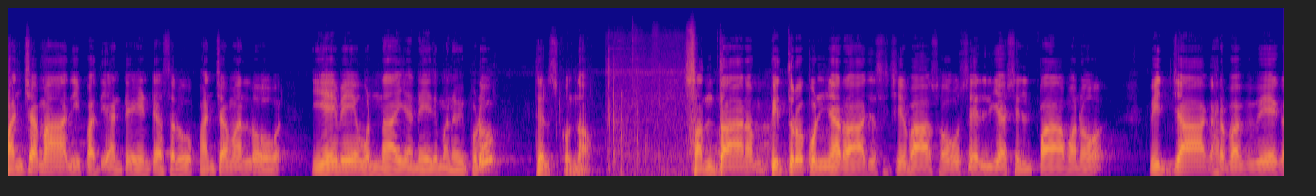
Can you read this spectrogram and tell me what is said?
పంచమాధిపతి అంటే ఏంటి? అసలు పంచమంలో ఏమేమి ఉన్నాయి అనేది మనం ఇప్పుడు తెలుసుకుందాం. సంతానం పితృపుణ్యరాజ శివ సౌశల్య శిల్పామనో విద్యాగర్భ వివేక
